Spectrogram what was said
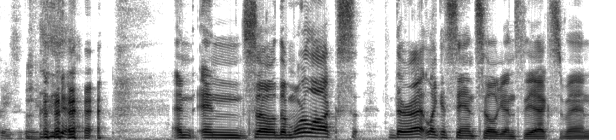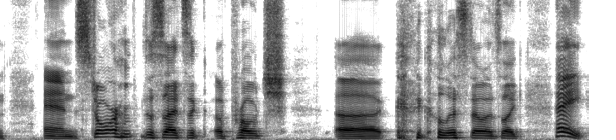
basically. yeah. and and so the Morlocks they're at like a standstill against the X Men, and Storm decides to approach uh Callisto and it's like, hey.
